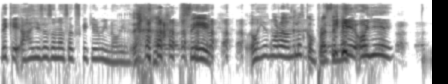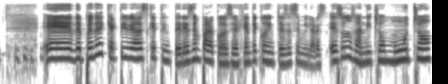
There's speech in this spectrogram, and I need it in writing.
De que, ay, esas son las socks que quiere mi novia. Sí. Oye, Morra, ¿dónde los compraste? no? Sí, oye. Eh, depende de qué actividades que te interesen para conocer gente con intereses similares. Eso nos han dicho mucho.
